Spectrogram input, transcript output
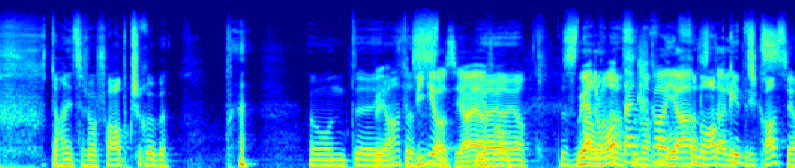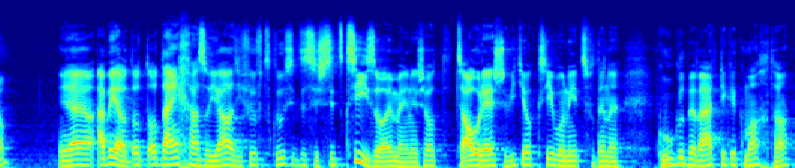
pff, dann habe ich es schon schon abgeschrieben. und äh, ja, das Videos, ist, ja, ja, ja, ja, ja. Das ist ich nach, nach, einer ja, Woche noch da abgeht, das ist krass, ja. Ja, ja, aber ja, da, da denke ich also, ja, die 50'000, das war es jetzt gewesen, so. Ich meine, das war das allererste Video, gewesen, das ich jetzt von diesen Google-Bewertungen gemacht habe.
